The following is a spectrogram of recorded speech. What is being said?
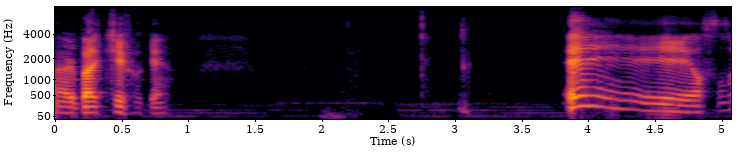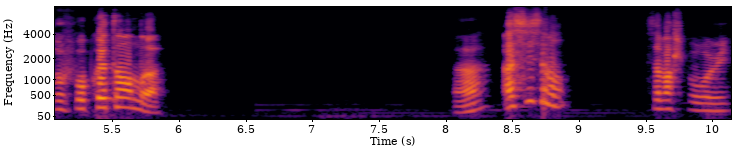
Ah, elle est pas actif, ok. Eh, on se retrouve pour prétendre. Hein? Ah si, c'est bon. Ça marche pour lui.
